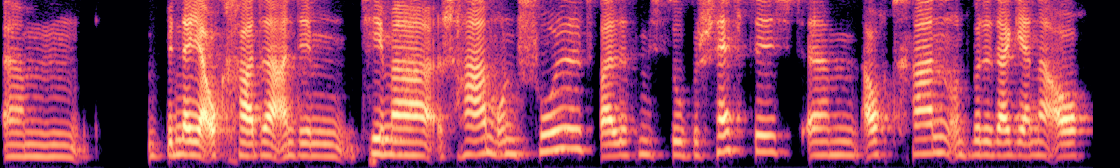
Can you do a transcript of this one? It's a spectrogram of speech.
ähm, bin da ja auch gerade an dem Thema Scham und Schuld, weil es mich so beschäftigt, ähm, auch dran und würde da gerne auch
